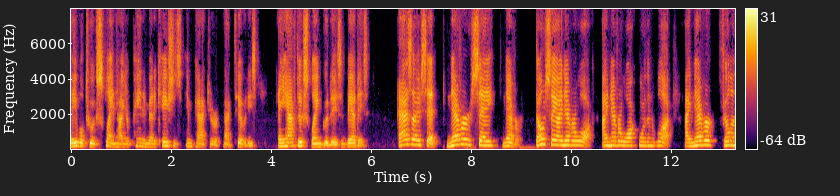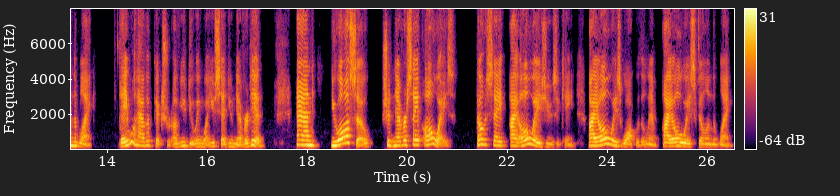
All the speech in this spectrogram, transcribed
able to explain how your pain and medications impact your activities, and you have to explain good days and bad days. As I've said, never say never. Don't say I never walk. I never walk more than a block. I never fill in the blank they will have a picture of you doing what you said you never did. And you also should never say always. Don't say, I always use a cane. I always walk with a limp. I always fill in the blank.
